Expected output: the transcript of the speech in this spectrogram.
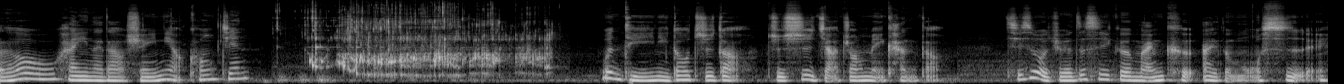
Hello，欢迎来到水鸟空间。问题你都知道，只是假装没看到。其实我觉得这是一个蛮可爱的模式诶，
